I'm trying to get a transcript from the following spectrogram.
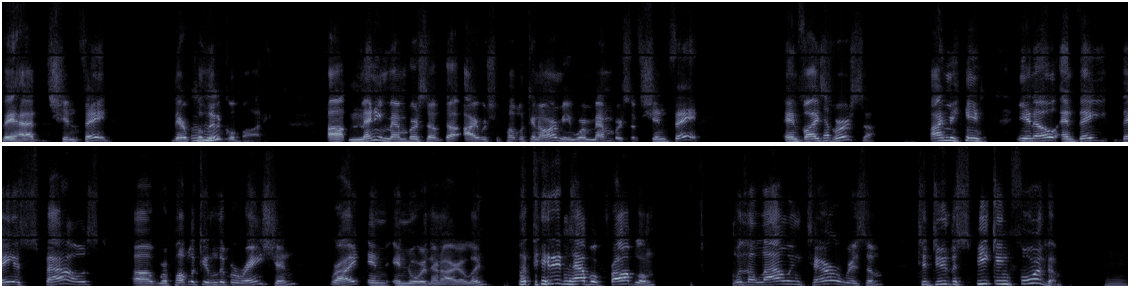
They had Sinn Féin, their mm-hmm. political body. Uh, many members of the Irish Republican Army were members of Sinn Féin, and vice yep. versa. I mean, you know, and they they espoused uh, Republican liberation, right, in in Northern Ireland, but they didn't have a problem with allowing terrorism to do the speaking for them. Mm.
